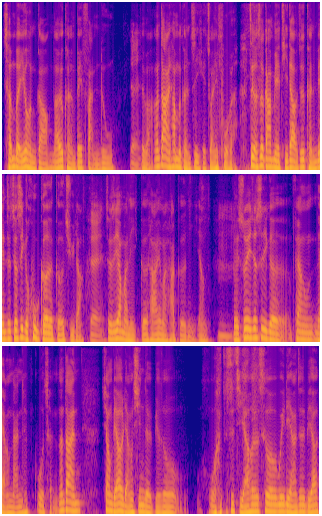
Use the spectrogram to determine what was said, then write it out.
成本又很高，然后有可能被反撸。对对吧？那当然，他们可能自己可以赚一波了。这个是刚刚没有提到，就是可能变成就是一个互割的格局啦。对，就是要么你割他，要么他割你这样子。嗯，对，所以就是一个非常两难的过程。那当然，像比较有良心的，比如说我自己啊，或者说威廉啊，就是比较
